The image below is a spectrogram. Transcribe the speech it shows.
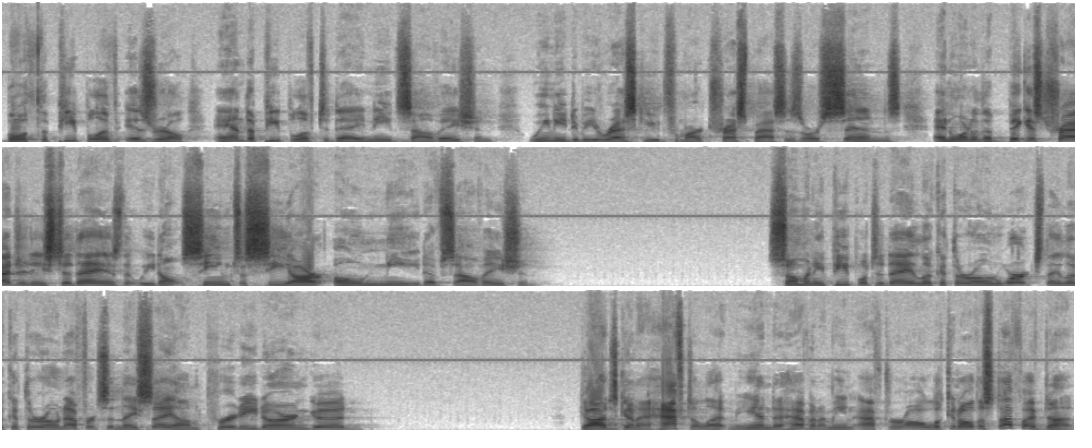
Both the people of Israel and the people of today need salvation. We need to be rescued from our trespasses or sins. And one of the biggest tragedies today is that we don't seem to see our own need of salvation. So many people today look at their own works, they look at their own efforts, and they say, I'm pretty darn good. God's going to have to let me into heaven. I mean, after all, look at all the stuff I've done.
